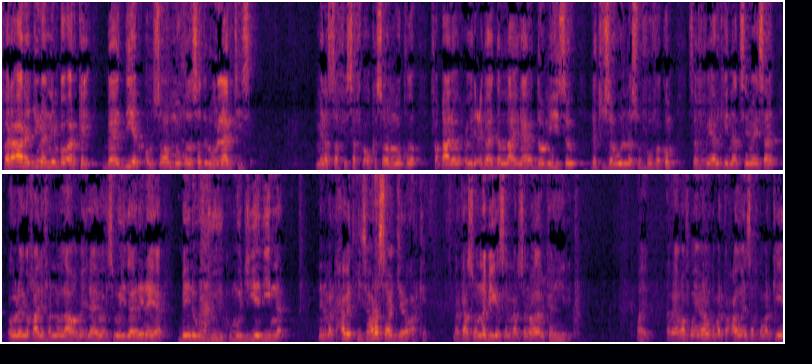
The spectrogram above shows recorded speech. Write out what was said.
fara-aa rajulan nin buu arkay baadiyan ou soo muuqdo sadruhu laabtiisa. Min asafi safka uu ka soo muuqdo. Faqaala wuxuu yihi cibaad allahi ilaahay addoomihiisow latusawunna sufuufakum. Safafyaalkiinaad simaysaan ow la yukhaalifana allahu ama ilaahay waa isweydaarinayaa beyna wujuuhikum wejiyadiina nin marka xabadkiisa hore soo jiro arkay. Markaasuu nabiga sal ll ly slam hadalkan yiri ayb qofka imaamka marka waxaa wey safka markii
